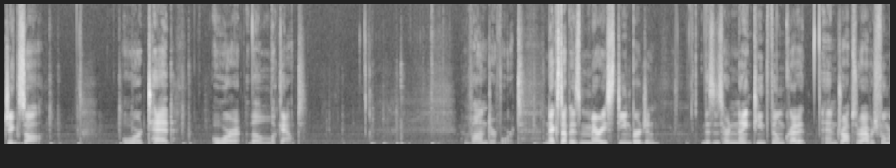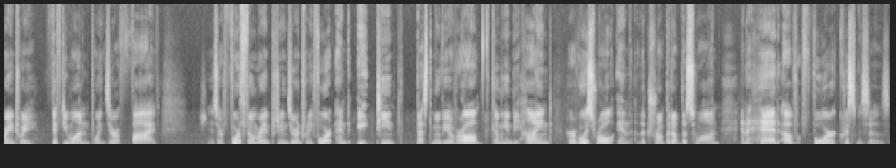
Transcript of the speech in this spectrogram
Jigsaw or Ted or The Lookout. Vondervoort. Next up is Mary Steenburgen. This is her 19th film credit and drops her average film rating to a 51.05. She has her fourth film rated between 0 and 24 and 18th best movie overall, coming in behind her voice role in The Trumpet of the Swan and ahead of Four Christmases.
